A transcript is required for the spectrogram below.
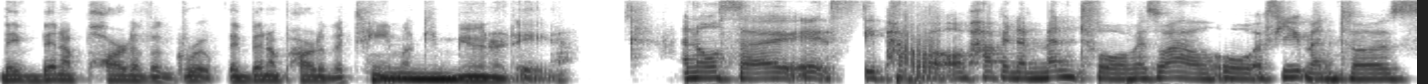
they've been a part of a group, they've been a part of a team, a mm. community. And also, it's the power of having a mentor as well, or a few mentors.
